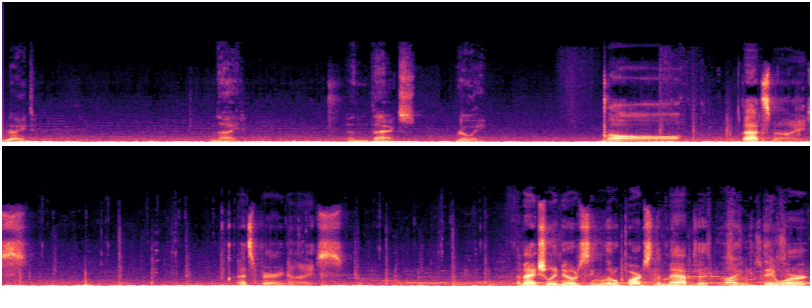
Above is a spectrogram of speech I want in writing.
Night. Night. And thanks, really. Aw, that's nice. That's very nice. I'm actually noticing little parts of the map that, like, they weren't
